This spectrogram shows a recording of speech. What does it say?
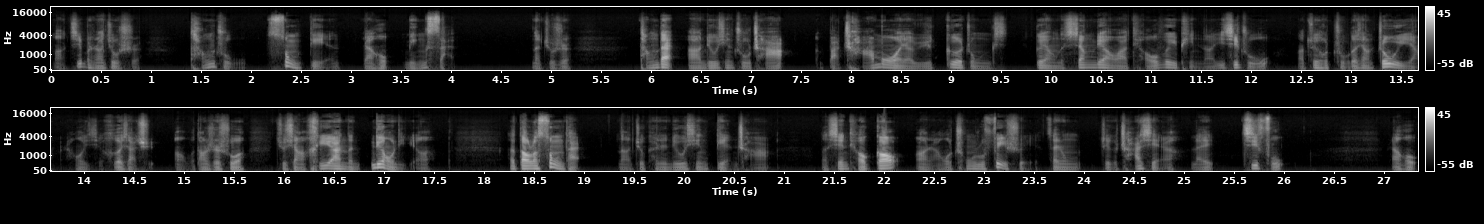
啊，基本上就是堂主。宋典，然后明散，那就是唐代啊，流行煮茶，把茶末呀与各种各样的香料啊、调味品呢一起煮啊，最后煮的像粥一样，然后一起喝下去啊。我当时说，就像黑暗的料理啊。那到了宋代，那就开始流行点茶，那先调高啊，然后冲入沸水，再用这个茶筅啊来击服，然后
